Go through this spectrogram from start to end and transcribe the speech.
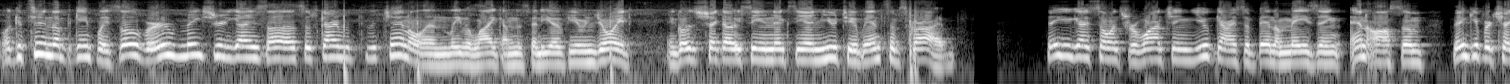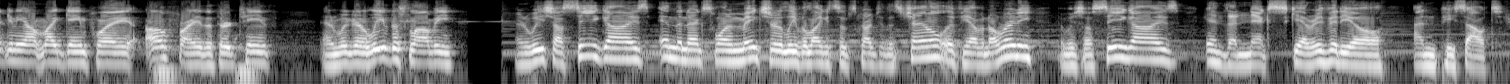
Well, considering that the gameplay's over, make sure you guys uh, subscribe to the channel and leave a like on this video if you enjoyed. And go check out Xeno Nexi on YouTube and subscribe. Thank you guys so much for watching. You guys have been amazing and awesome. Thank you for checking out my gameplay of Friday the 13th. And we're going to leave this lobby. And we shall see you guys in the next one. Make sure to leave a like and subscribe to this channel if you haven't already. And we shall see you guys in the next scary video. And peace out.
